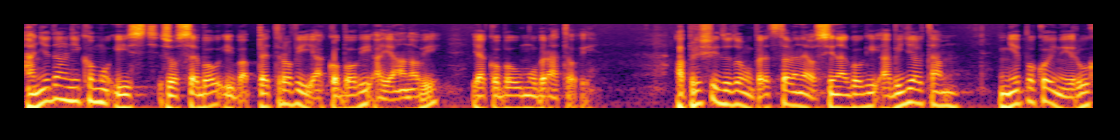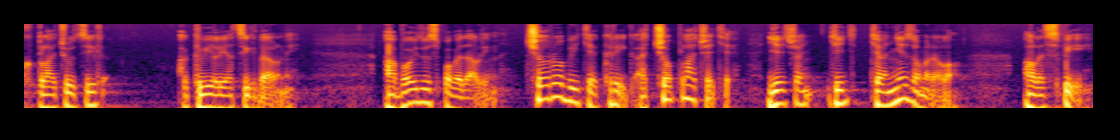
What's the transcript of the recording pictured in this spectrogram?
A nedal nikomu ísť so sebou iba Petrovi, Jakobovi a Jánovi, Jakobovmu bratovi. A prišli do domu predstaveného synagógy a videl tam nepokojný ruch plačúcich a kvíliacich veľmi. A Vojdus povedal im, čo robíte krik a čo plačete? Dieťa, dieťa nezomrelo, ale spí.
